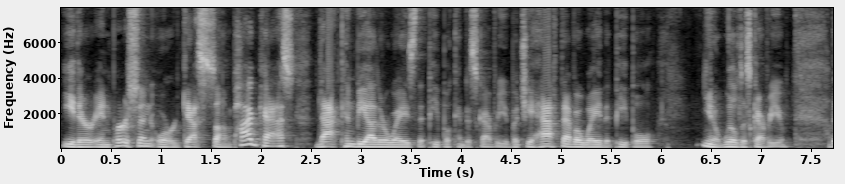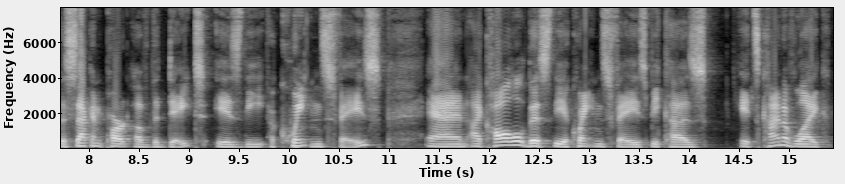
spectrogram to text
either in person or guests on podcasts, that can be other ways that people can discover you. But you have to have a way that people you know will discover you the second part of the date is the acquaintance phase and i call this the acquaintance phase because it's kind of like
